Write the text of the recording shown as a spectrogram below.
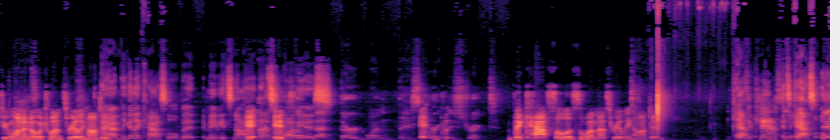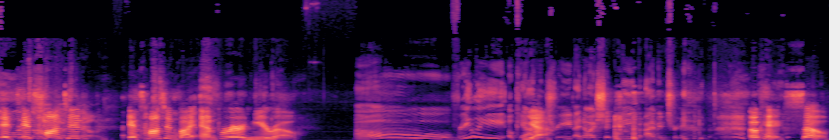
Do you want to know which one's really haunted? yeah, I'm thinking the castle, but maybe it's not. It- That's I'm so it's- obvious. that third one, the historic th- district. The castle is the one that's really haunted. It's a castle. It's a castle. It's- It's it's that's what it goes haunted. down. I thought It's haunted by. Emperor Nero. Oh, really? Okay, I'm Yeah. intrigued. I know I shouldn't be, but I'm intrigued. Okay, so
